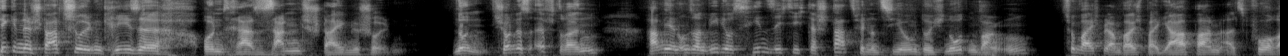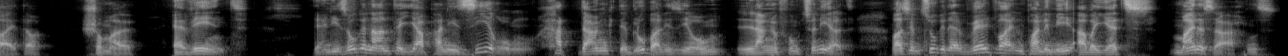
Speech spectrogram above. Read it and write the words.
Tickende Staatsschuldenkrise und rasant steigende Schulden. Nun, schon des Öfteren haben wir in unseren Videos hinsichtlich der Staatsfinanzierung durch Notenbanken, zum Beispiel am Beispiel Japan als Vorreiter, schon mal erwähnt. Denn die sogenannte Japanisierung hat dank der Globalisierung lange funktioniert, was im Zuge der weltweiten Pandemie aber jetzt meines Erachtens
